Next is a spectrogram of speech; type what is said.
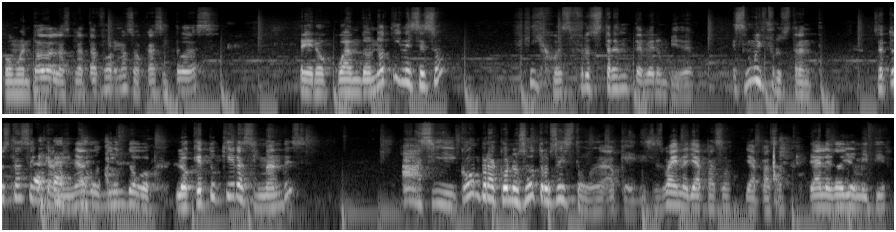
como en todas las plataformas o casi todas. Pero cuando no tienes eso, hijo, es frustrante ver un video. Es muy frustrante. O sea, tú estás encaminado viendo lo que tú quieras y mandes, ah, sí, compra con nosotros esto. Ok, dices, bueno, ya pasó, ya pasó, ya le doy a omitir.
